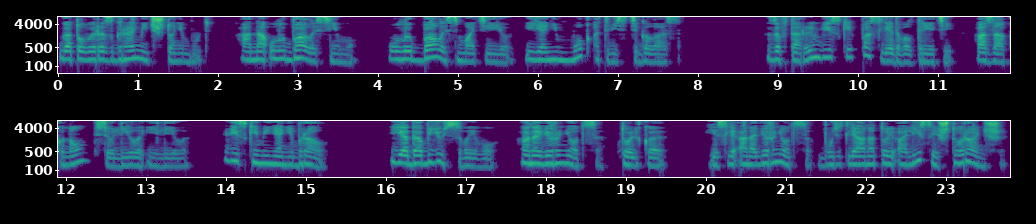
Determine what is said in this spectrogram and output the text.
готовый разгромить что-нибудь. Она улыбалась ему, Улыбалась мать ее, и я не мог отвести глаз. За вторым виски последовал третий, а за окном все лило и лило. Виски меня не брал. Я добьюсь своего. Она вернется, только... Если она вернется, будет ли она той Алисой, что раньше?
